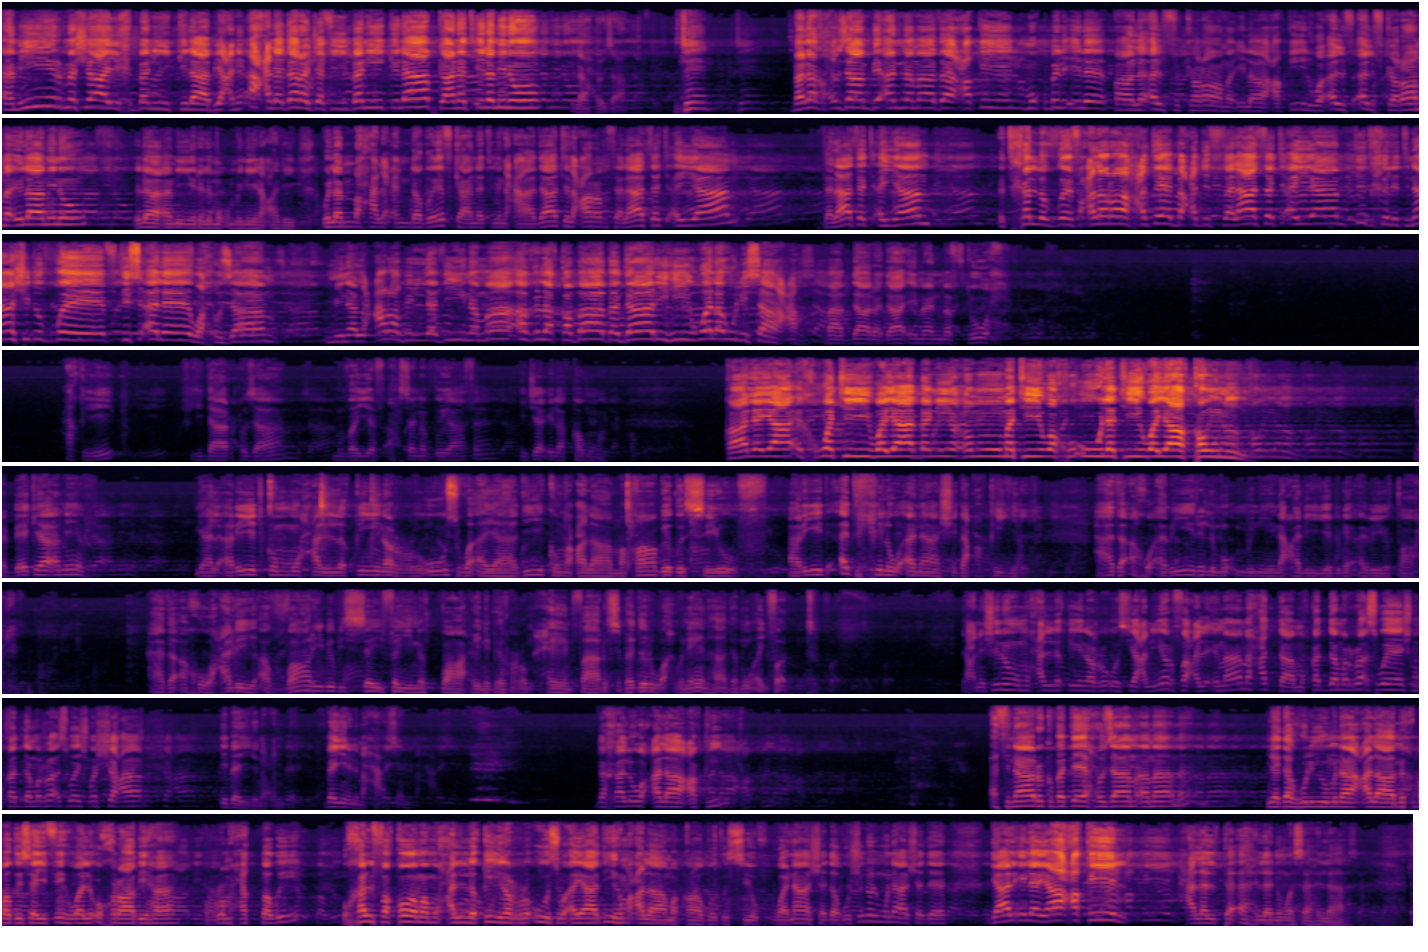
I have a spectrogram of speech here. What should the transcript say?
أمير مشايخ بني كلاب يعني أعلى درجة في بني كلاب كانت إلى منو؟ إلى حزام. زين. بلغ حزام بأن ماذا عقيل مقبل إليه؟ قال ألف كرامة إلى عقيل وألف ألف كرامة إلى منو؟ إلى أمير المؤمنين علي. ولما حل عند ضيف كانت من عادات العرب ثلاثة أيام. ثلاثة أيام. تخلي الضيف على راحته. بعد الثلاثة أيام تدخل تناشد الضيف تسأله وحزام من العرب الذين ما أغلق باب داره ولو لساعة. باب داره دائما مفتوح. عقيل في دار حزام مضيف أحسن الضيافة إجا إلى قومه. قال يا إخوتي ويا بني عمومتي وخؤولتي ويا قومي. لبيك يا أمير. قال أريدكم محلقين الرؤوس وأياديكم على مقابض السيوف. أريد أدخل وأناشد عقيل. هذا أخو أمير المؤمنين علي بن أبي طالب. هذا أخو علي الضارب بالسيفين الطاعن بالرمحين فارس بدر وحنين هذا مو أي فرد. يعني شنو محلقين الرؤوس؟ يعني يرفع الإمامة حتى مقدم الرأس ويش؟ مقدم الرأس ويش؟ والشعر يبين عنده يبين المحاسن. دخلوا على عقيل. أثنى ركبتي حزام أمامه. يده اليمنى على مقبض سيفه والأخرى بها. الرمح الطويل. وخلف قوم محلقين الرؤوس وأياديهم على مقابض السيوف. وناشده. شنو المناشدة؟ قال إلى يا عقيل حللت أهلا وسهلا.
